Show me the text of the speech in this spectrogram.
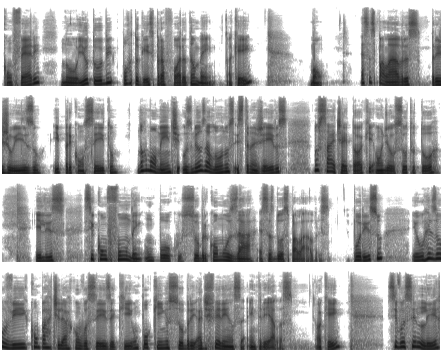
confere no YouTube Português para Fora também, ok? Bom, essas palavras prejuízo e preconceito Normalmente, os meus alunos estrangeiros, no site iTalk, onde eu sou tutor, eles se confundem um pouco sobre como usar essas duas palavras. Por isso, eu resolvi compartilhar com vocês aqui um pouquinho sobre a diferença entre elas, ok? Se você ler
